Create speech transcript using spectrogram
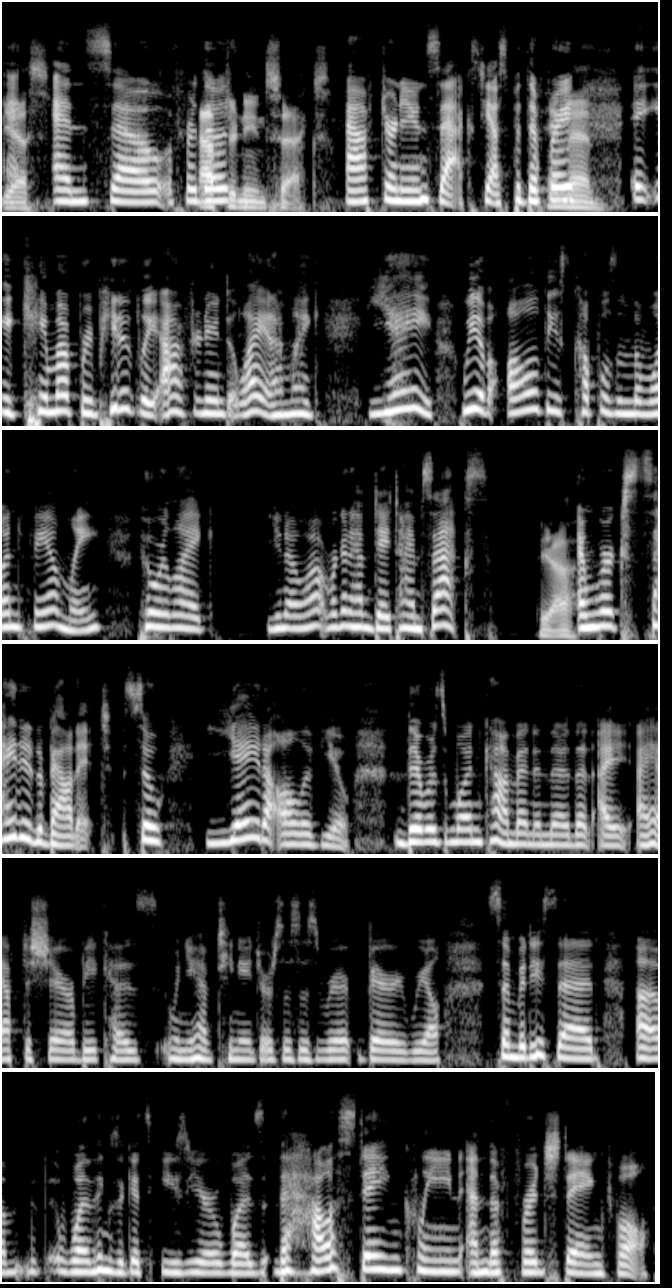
Yes. And so for those afternoon sex. Afternoon sex yes. But the phrase it, it came up repeatedly afternoon delight. And i'm like yay we have all these couples in the one family who are like you know what? We're gonna have daytime sex. Yeah. And we're excited about it. So yay to all of you. There was one comment in there that i, I have to share because when you have teenagers this is re- very real. Somebody said um, one of the things that gets easier was the house staying clean and the fridge staying full.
